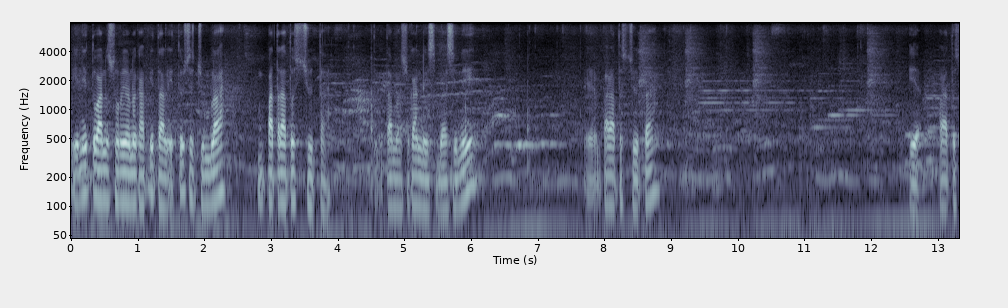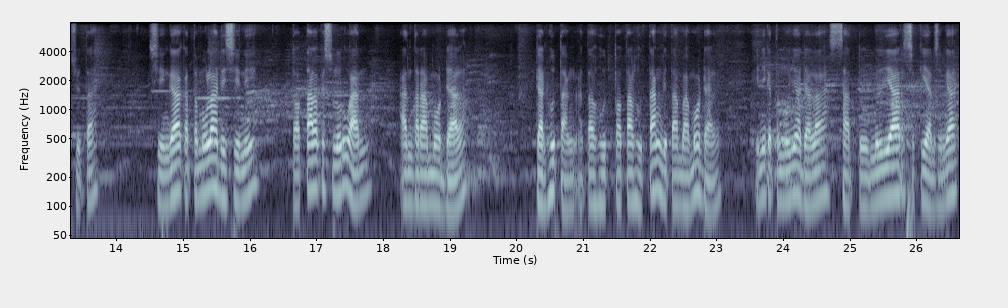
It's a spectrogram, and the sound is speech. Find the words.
ini Tuan Suryono Capital itu sejumlah 400 juta. Kita masukkan di sebelah sini. Ya, 400 juta. Iya, 400 juta. Sehingga ketemulah di sini total keseluruhan antara modal dan hutang atau total hutang ditambah modal ini ketemunya adalah satu miliar sekian sehingga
